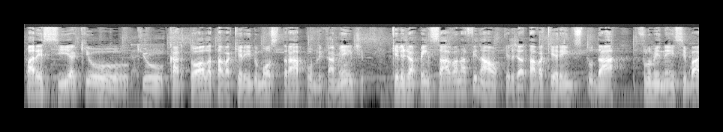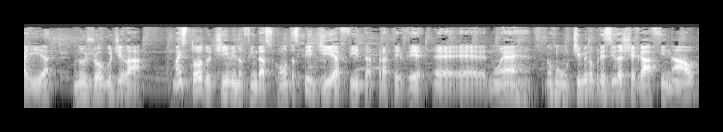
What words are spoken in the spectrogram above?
Parecia que o, que o Cartola estava querendo mostrar publicamente que ele já pensava na final, que ele já estava querendo estudar Fluminense e Bahia no jogo de lá. Mas todo o time, no fim das contas, pedia fita para a TV. É, é, não é, um time não precisa chegar à final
